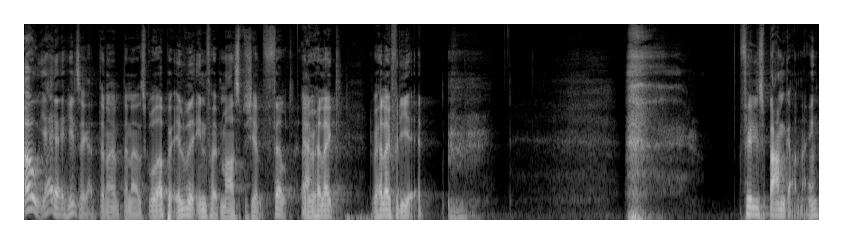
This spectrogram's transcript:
Oh, ja, ja, helt sikkert. Den er, den er skruet op på 11 inden for et meget specielt felt. Og Ja. det er jo heller ikke, det er heller ikke fordi, at... Felix Baumgartner, ikke?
